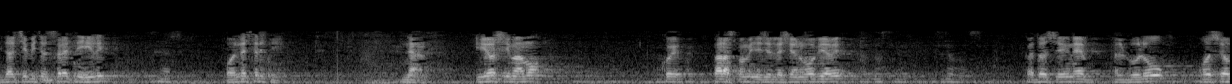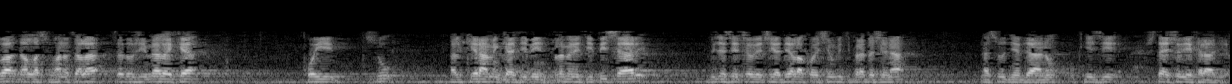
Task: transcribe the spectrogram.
i da li će biti od sretnih ili od nesretnih. Nam. I još imamo koji para spominje Đelešenu objave kad dosegne al bulu osoba da Allah subhanahu wa ta'ala zaduži meleke koji su al kiramin katibin plemeniti pisari bilježe čovječija djela koje će biti predošena na sudnjem danu u knjizi šta je čovjek radio.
